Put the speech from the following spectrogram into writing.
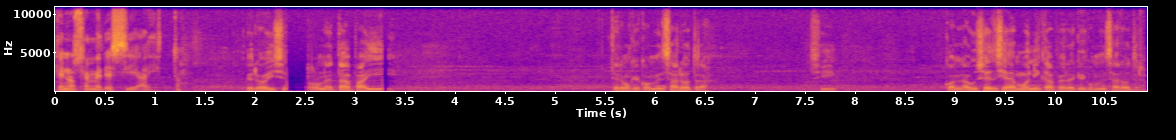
que no se merecía esto. Pero hoy se cerró una etapa y tenemos que comenzar otra. ¿Sí? Con la ausencia de Mónica, pero hay que comenzar otra.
